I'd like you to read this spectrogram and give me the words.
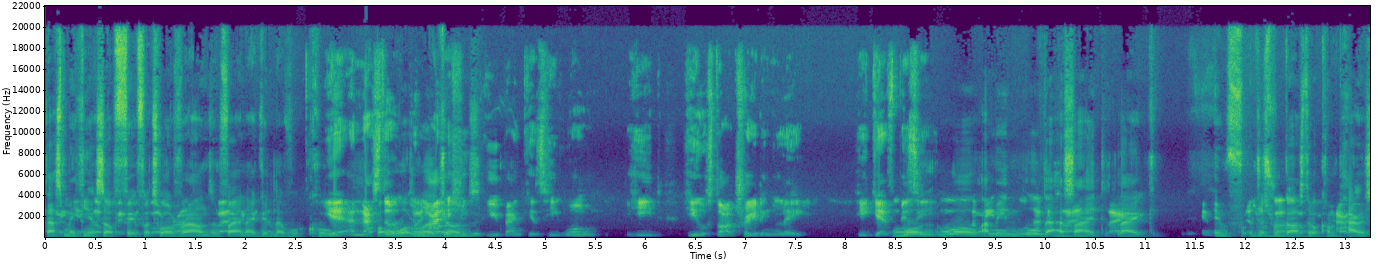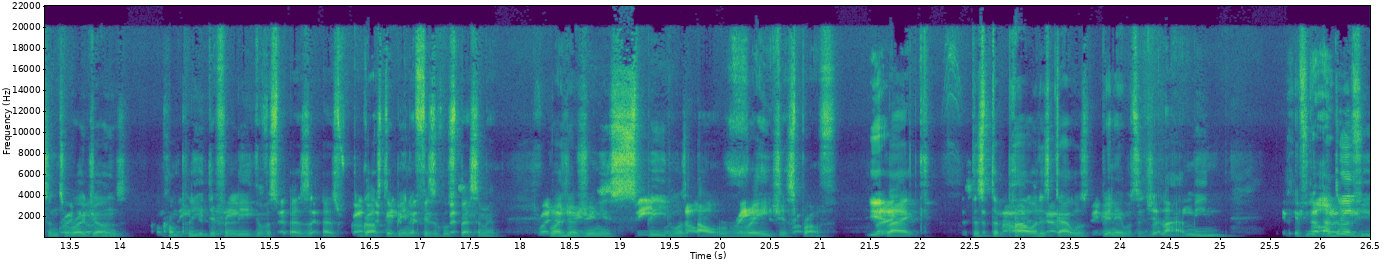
that's making yourself fit for 12 rounds and fighting at a good level. Cool. Yeah, and that's But the what my Roy issue Jones. with Eubank is he won't. He he'll start trading late. He gets busy. well, I mean, all that aside, like, in just regards to a comparison to Roy Jones, completely different league of a, as as regards to being a physical specimen. Roy Jones Jr.'s speed was outrageous, bruv. yeah, Like, just the power this guy was being able to. ge- Like, I mean, if you, I don't know if you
